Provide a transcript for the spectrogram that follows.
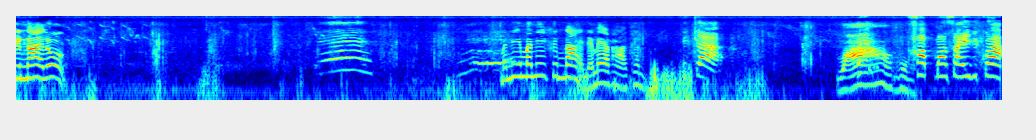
ขึ้นได้ลูก มานี่มานี่ขึ้นได้เดี๋ยวแม่พาขึ้น พี่กะว้าวขับมอไซค์ดีกว่า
